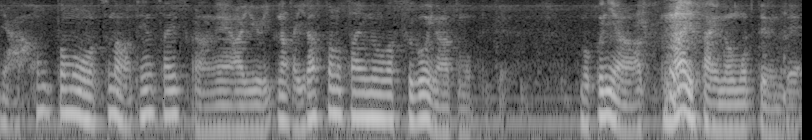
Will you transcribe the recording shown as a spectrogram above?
いやー本当もう妻は天才ですからねああいうなんかイラストの才能はすごいなと思ってて僕にはない才能を持ってるんで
